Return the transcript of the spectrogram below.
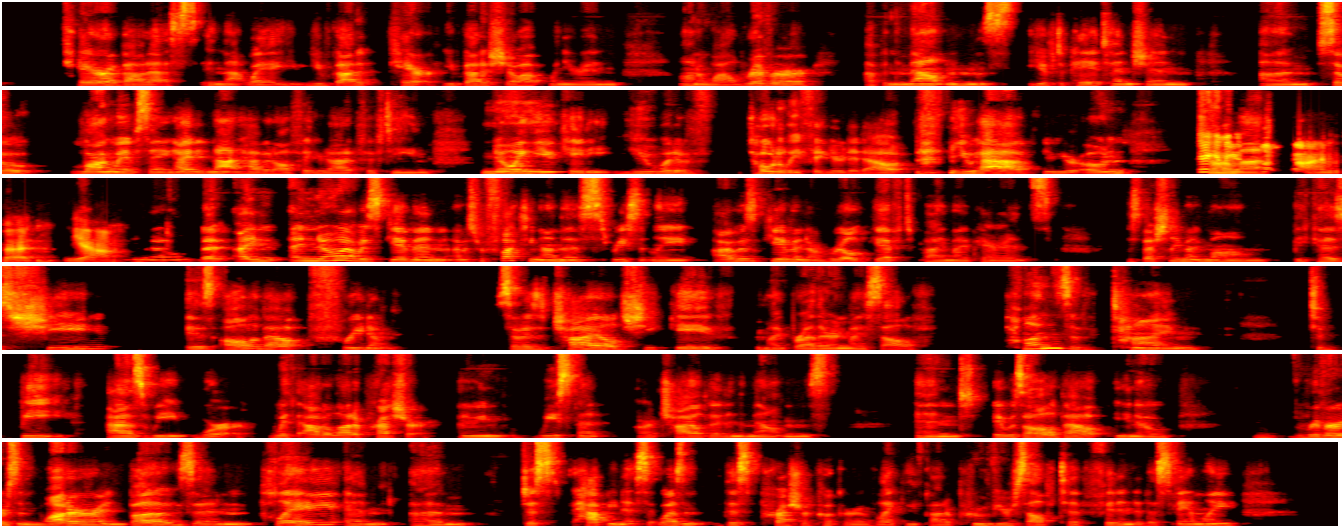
care about us in that way. You, you've got to care. You've got to show up when you're in on a wild river, up in the mountains. You have to pay attention. Um, so long way of saying I did not have it all figured out at 15. Knowing you, Katie, you would have totally figured it out. you have through your own trauma. time, but yeah. You know, but I I know I was given, I was reflecting on this recently. I was given a real gift by my parents, especially my mom, because she is all about freedom. So as a child, she gave my brother and myself tons of time to be as we were without a lot of pressure. I mean, we spent our childhood in the mountains and it was all about, you know, rivers and water and bugs and play and um, just happiness. It wasn't this pressure cooker of like, you've got to prove yourself to fit into this family.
